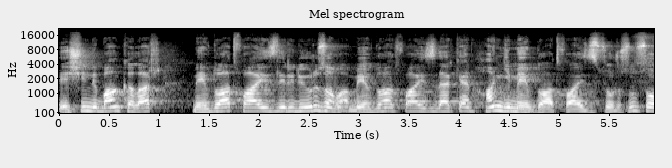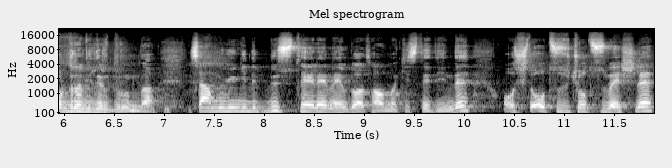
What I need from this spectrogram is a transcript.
E, şimdi bankalar mevduat faizleri diyoruz ama mevduat faizi derken hangi mevduat faizi sorusunu sordurabilir durumda. Sen bugün gidip düz TL mevduat almak istediğinde işte 33-35 ile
